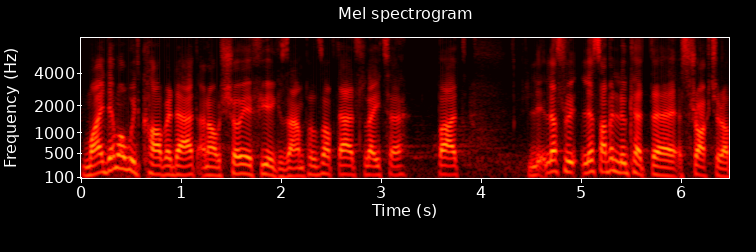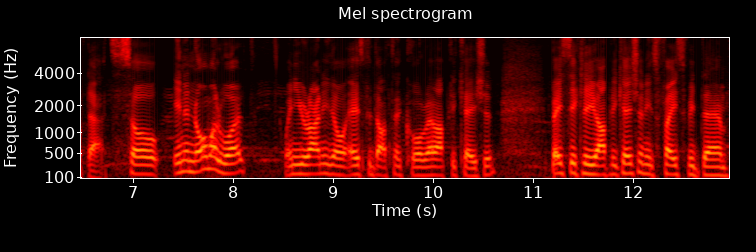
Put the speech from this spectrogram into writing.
My demo would cover that, and I'll show you a few examples of that later. But let's, let's have a look at the structure of that. So in a normal world, when you're running your ASP.NET Core web application, basically your application is faced with um,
